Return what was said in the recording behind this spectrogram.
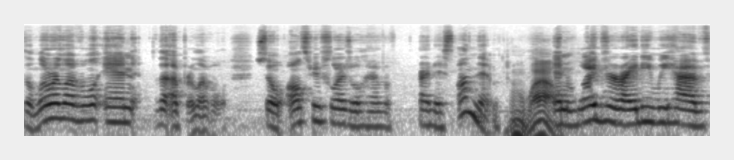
the lower level and the upper level. So all three floors will have artists on them Oh, wow. and wide variety. We have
